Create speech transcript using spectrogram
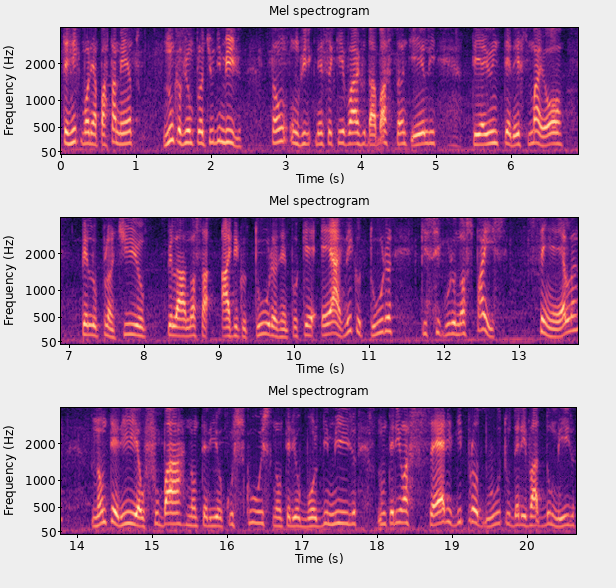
Tem gente que mora em apartamento, nunca viu um plantio de milho. Então um vídeo nesse aqui vai ajudar bastante ele ter aí um interesse maior pelo plantio, pela nossa agricultura, porque é a agricultura que segura o nosso país. Sem ela, não teria o fubá, não teria o cuscuz, não teria o bolo de milho, não teria uma série de produtos derivados do milho,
